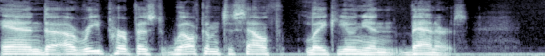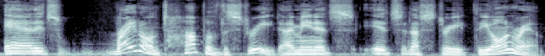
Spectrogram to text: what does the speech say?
and uh, a repurposed Welcome to South Lake Union banners. And it's right on top of the street. I mean, it's it's enough street, the on ramp.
